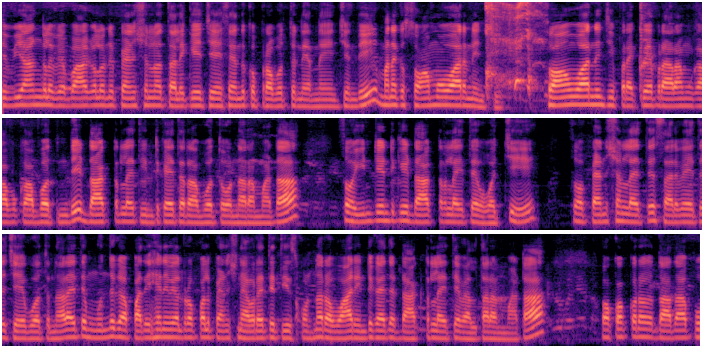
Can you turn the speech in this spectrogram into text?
దివ్యాంగుల విభాగంలోని పెన్షన్లు తనిఖీ చేసేందుకు ప్రభుత్వం నిర్ణయించింది. మనకు సోమవారం నుంచి సోమవారం నుంచి ప్రక్రియ ప్రారంభం కాబో కాబోతుంది. డాక్టర్లు అయితే ఇంటికైతే రాబోతూ ఉన్నారన్నమాట. సో ఇంటింటికి డాక్టర్లు అయితే వచ్చి సో పెన్షన్లు అయితే సర్వే అయితే చేయబోతున్నారు. అయితే ముందుగా పదిహేను వేల రూపాయల పెన్షన్ ఎవరైతే తీసుకుంటున్నారో వారి ఇంటికి అయితే డాక్టర్లు అయితే వెళ్తారనమాట ఒక్కొక్కరు దాదాపు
